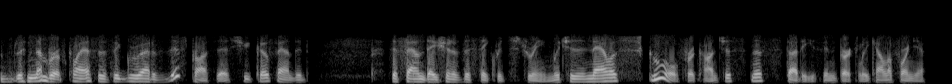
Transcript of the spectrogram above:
the number of classes that grew out of this process, she co founded the Foundation of the Sacred Stream, which is now a school for consciousness studies in Berkeley, California,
